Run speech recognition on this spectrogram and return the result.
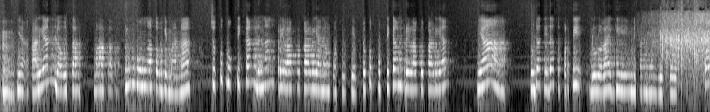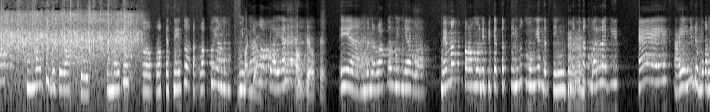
Hmm. ya kalian nggak usah merasa tersinggung atau gimana cukup buktikan dengan perilaku kalian yang positif cukup buktikan perilaku kalian yang sudah tidak seperti dulu lagi misalnya gitu so semua itu butuh waktu semua itu eh, prosesnya itu akan waktu yang Panjang. menjawab lah ya oke oke Iya, benar waktu menjawab. Memang kalau mau dipikir tersinggung mungkin tersinggung, cuman Mm-mm. kita kembali lagi, saya ini udah bukan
